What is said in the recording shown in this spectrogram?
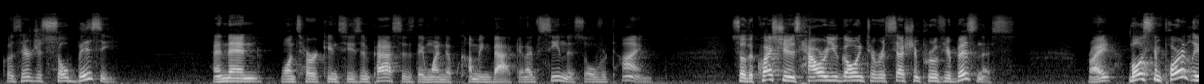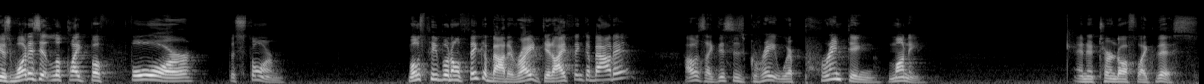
because they're just so busy. And then once hurricane season passes, they wind up coming back. And I've seen this over time. So the question is, how are you going to recession proof your business? Right? Most importantly is what does it look like before the storm? Most people don't think about it, right? Did I think about it? I was like, this is great. We're printing money. And it turned off like this.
